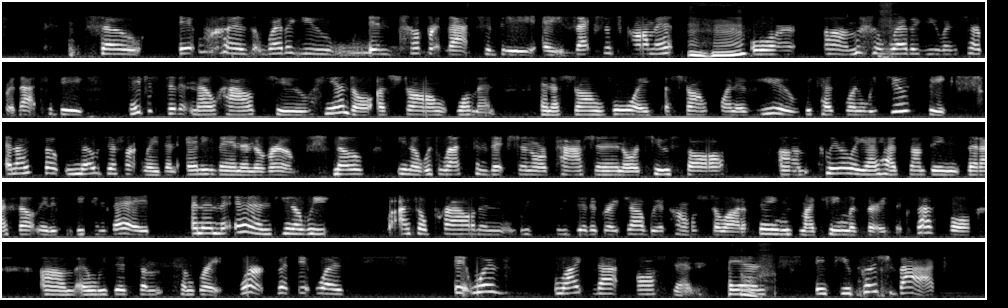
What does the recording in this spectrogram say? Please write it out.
So it was whether you interpret that to be a sexist comment Mm-hmm. or um, whether you interpret that to be they just didn't know how to handle a strong woman and a strong voice, a strong point of view. Because when we do speak, and I spoke no differently than any man in the room, no, you know, with less conviction or passion or too soft. Um, clearly, I had something that I felt needed to be conveyed. And in the end, you know, we, I feel proud and we, we did a great job. We accomplished a lot of things. My team was very successful. Um, and we did some, some great work, but it was, it was like that often. And Oof. if you push back,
